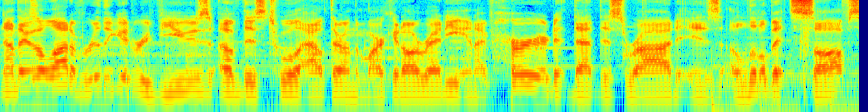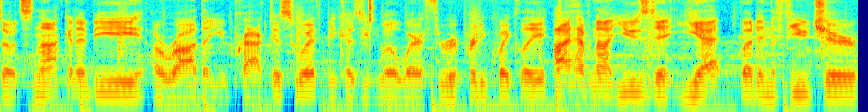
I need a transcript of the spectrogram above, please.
Now there's a lot of really good reviews of this tool out there on the market already and I've heard that this rod is a little bit soft so it's not going to be a rod that you practice with because you will wear through it pretty quickly. I have not used it yet but in the future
